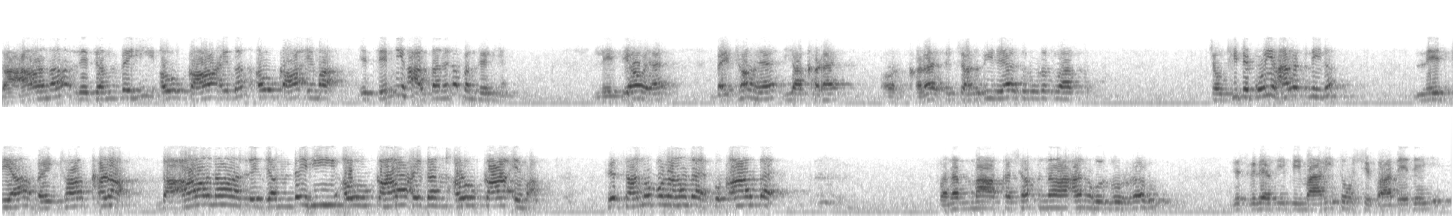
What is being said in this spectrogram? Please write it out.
دعانا لے ہی او قائدن او قائما۔ یہ تین ہی حالت نے نا بندے دیا۔ لیٹیا ہوا ہے، بیٹھا ہوا ہے یا کھڑا ہے۔ اور کھڑا ہے تو چل بھی رہا ہے ضرورت واسطے۔ چوتھی تے کوئی حالت نہیں نا۔ لیٹیا، بیٹھا، کھڑا۔ دعانا لے ہی او قائدن او قائما۔ پھر سانو بلا ہے، پکار ہے۔ فلما کشفنا عنہ ذرہ۔ جس ویلے اسی بیماری تو شفا دے دئیے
